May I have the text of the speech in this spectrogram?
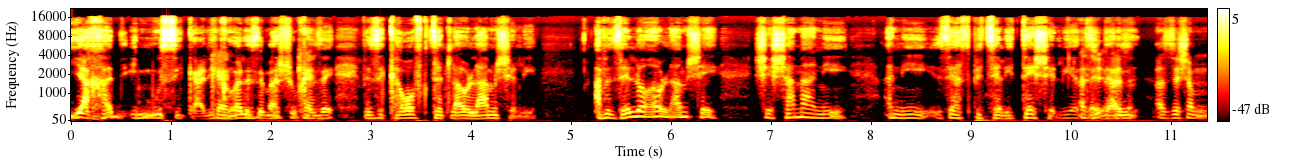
יחד עם מוסיקה, אני כן. קורא לזה משהו כן. כזה, וזה קרוב קצת לעולם שלי. אבל זה לא העולם ש, ששם אני, אני, זה הספציאליטה שלי, אז, אתה יודע. אז, אז יש שם,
